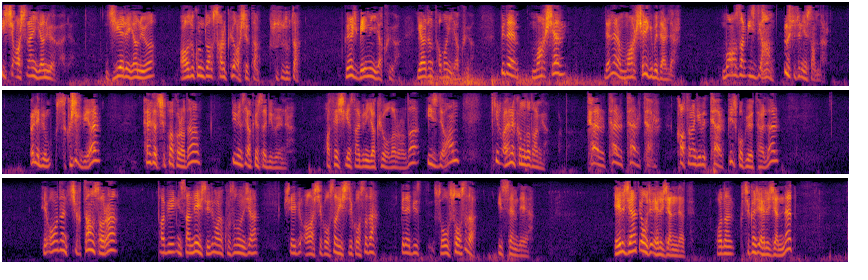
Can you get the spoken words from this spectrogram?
İçi açtan yanıyor böyle. Ciğeri yanıyor. Ağzı kurumdan sarkıyor açlıktan, susuzluktan. Güneş beynini yakıyor. Yerden taban yakıyor. Bir de mahşer derler ya mahşer gibi derler. Muazzam izdiham, üst üstün insanlar. Öyle bir sıkışık bir yer. Herkes çıplak orada. Birbirinizi yakıyorsa birbirini. Ateş insan birini yakıyorlar orada. İzdiham. Kim ayağına kamında tamıyor. Ter, ter, ter, ter. Katran gibi ter. Pis kokuyor terler. E oradan çıktıktan sonra tabi insan ne değil mi? kurtulunca şey bir ağaçlık olsa, yeşillik olsa da bir de bir soğuk su olsa da içsem diye. Ehli cennet ne olacak ehli cennet? Oradan çıkınca ehli cennet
